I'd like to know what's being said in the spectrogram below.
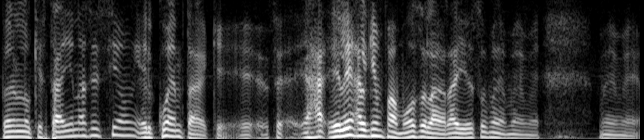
Pero en lo que está ahí en la sesión, él cuenta que eh, se- es- él es alguien famoso, la verdad, y eso me... me, me, me,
